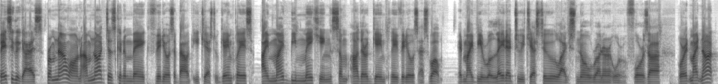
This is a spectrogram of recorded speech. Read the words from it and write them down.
basically guys, from now on, I'm not just gonna make videos about ETS2 gameplays, I might be making some other gameplay videos as well. It might be related to ETS2 like SnowRunner or Forza, or it might not.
